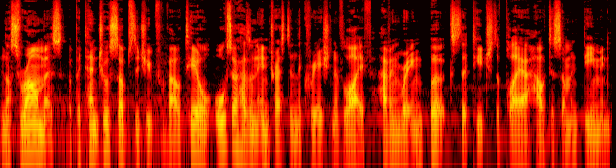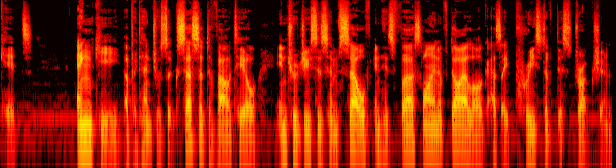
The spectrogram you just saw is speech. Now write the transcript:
Nosramus, a potential substitute for Valtiel, also has an interest in the creation of life, having written books that teach the player how to summon demon kids. Enki, a potential successor to Valtiel, introduces himself in his first line of dialogue as a priest of destruction,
